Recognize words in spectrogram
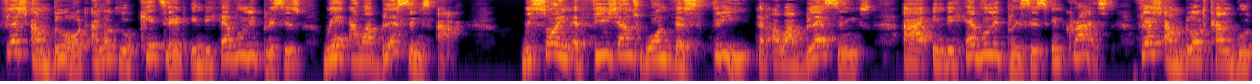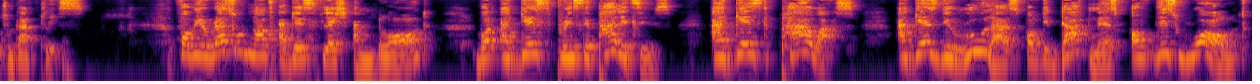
Flesh and blood are not located in the heavenly places where our blessings are. We saw in Ephesians 1 verse 3 that our blessings are in the heavenly places in Christ. Flesh and blood can't go to that place. For we wrestle not against flesh and blood, but against principalities, against powers, against the rulers of the darkness of this world,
